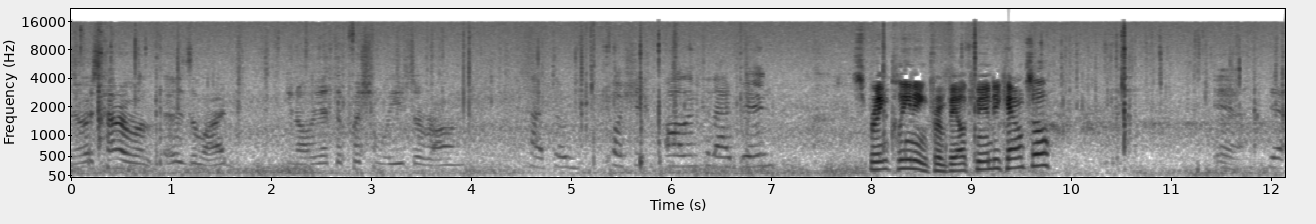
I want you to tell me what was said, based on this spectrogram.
It was kind of a, it was a lot. You know, you had to push some leaves around had to push it all into that bin. Spring cleaning from Vale Community Council? Yeah. Yeah.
